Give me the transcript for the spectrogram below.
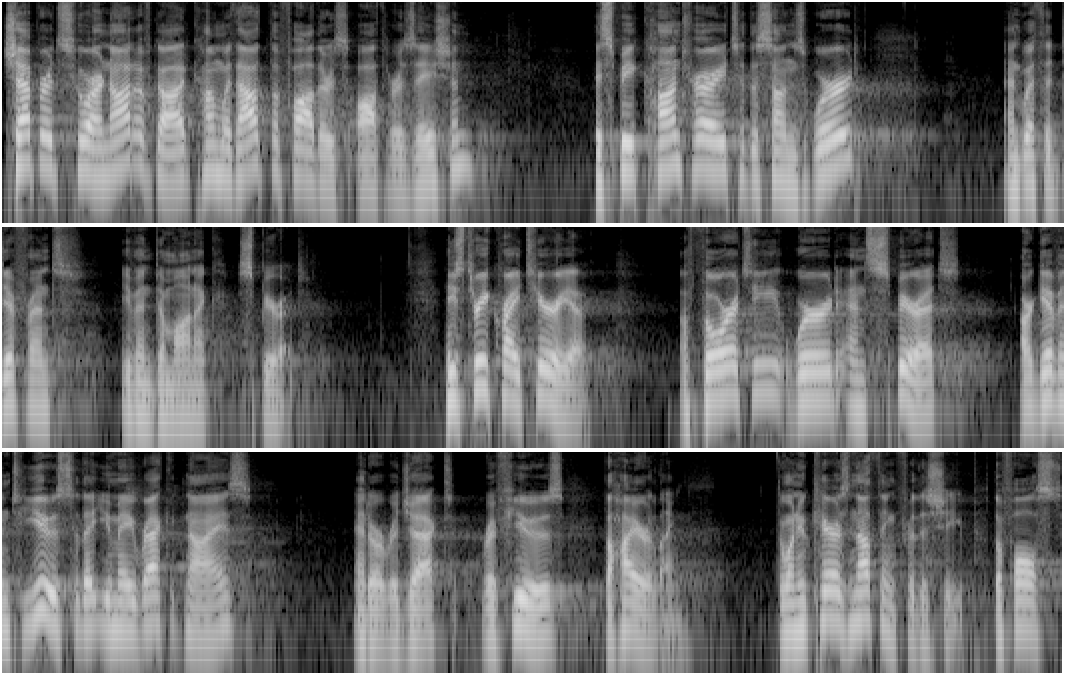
Shepherds who are not of God come without the Father's authorization. They speak contrary to the Son's word and with a different, even demonic spirit. These three criteria authority, word, and spirit are given to you so that you may recognize and or reject, refuse the hireling, the one who cares nothing for the sheep, the false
